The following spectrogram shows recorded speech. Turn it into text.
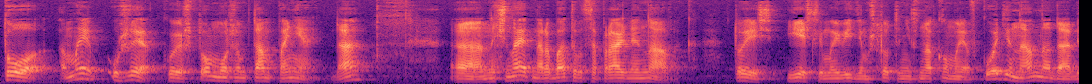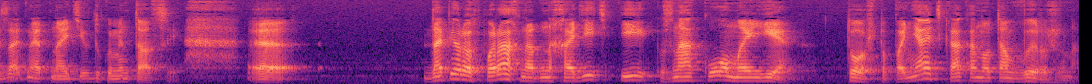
то мы уже кое-что можем там понять. Да? А, начинает нарабатываться правильный навык. То есть, если мы видим что-то незнакомое в коде, нам надо обязательно это найти в документации. На первых порах надо находить и знакомое, то, что понять, как оно там выражено.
